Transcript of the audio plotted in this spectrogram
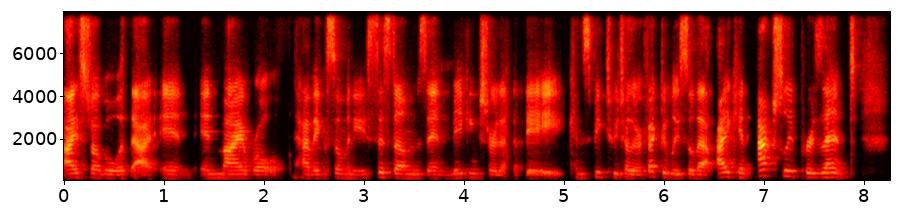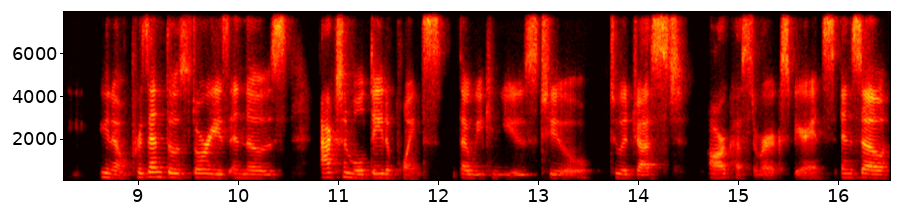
I struggle with that in, in my role, having so many systems and making sure that they can speak to each other effectively so that I can actually present, you know, present those stories and those actionable data points that we can use to, to adjust our customer experience. And so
